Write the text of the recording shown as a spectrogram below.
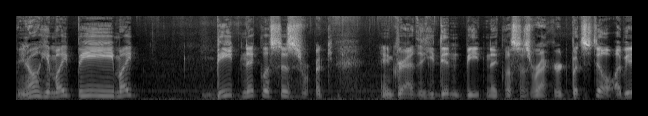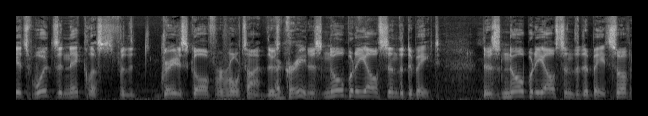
you know, he might be, he might beat Nicklaus's. And granted, he didn't beat Nicklaus's record, but still, I mean, it's Woods and Nicklaus for the greatest golfer of all time. There's, Agreed. There's nobody else in the debate. There's nobody else in the debate. So, if,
